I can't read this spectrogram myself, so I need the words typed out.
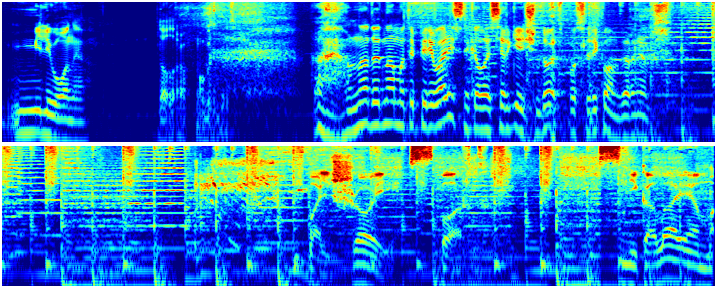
Миллионы долларов могут быть. Надо нам это переварить, Николай Сергеевич. Давайте после рекламы вернемся. Большой спорт с Николаем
